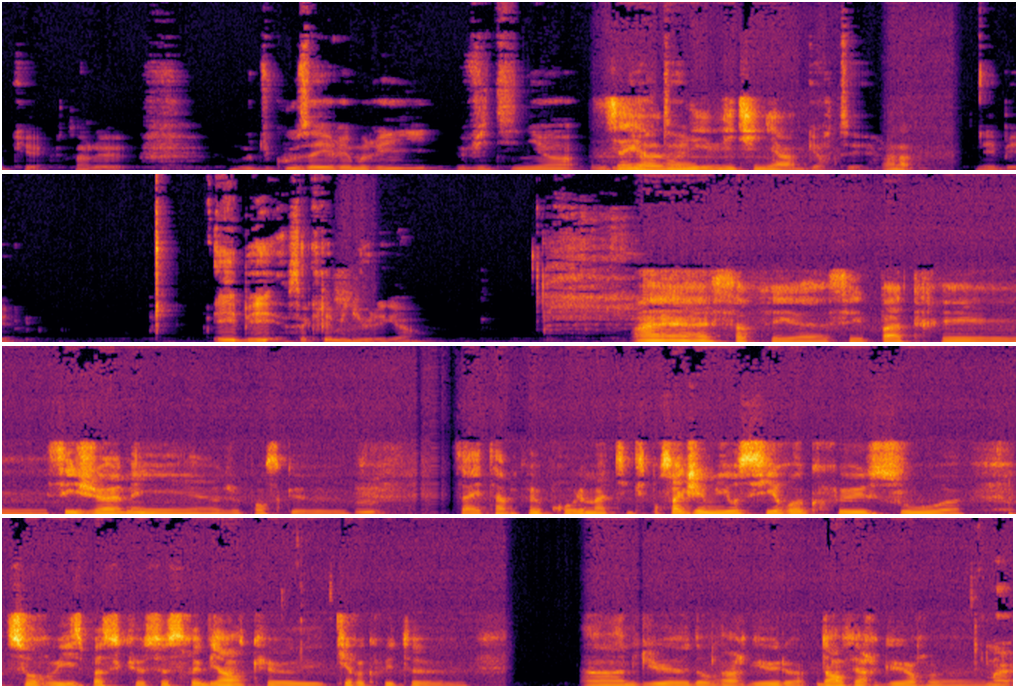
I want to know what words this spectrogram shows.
Ok. Putain, le... Du coup, Zaire Emery, Vitinha. Zaire Emery, Vitinha. Ugarte. Voilà. Et B. Et B, sacré milieu, les gars. Ouais, ça fait. euh, c'est pas très. C'est jeune et euh, je pense que Mm. ça a été un peu problématique. C'est pour ça que j'ai mis aussi recrue sous, euh, sous Ruiz parce que ce serait bien que qu'ils recrutent euh, un milieu d'envergure, d'envergure Ouais.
